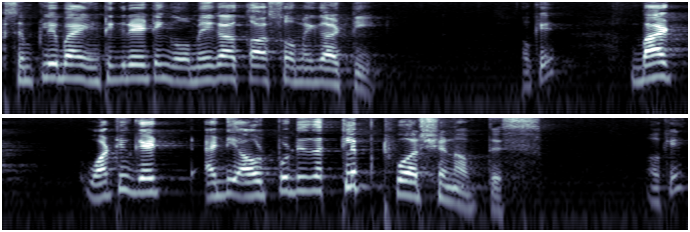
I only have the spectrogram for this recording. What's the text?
simply by integrating omega cos omega t. Okay. But what you get at the output is a clipped version of this. Okay.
